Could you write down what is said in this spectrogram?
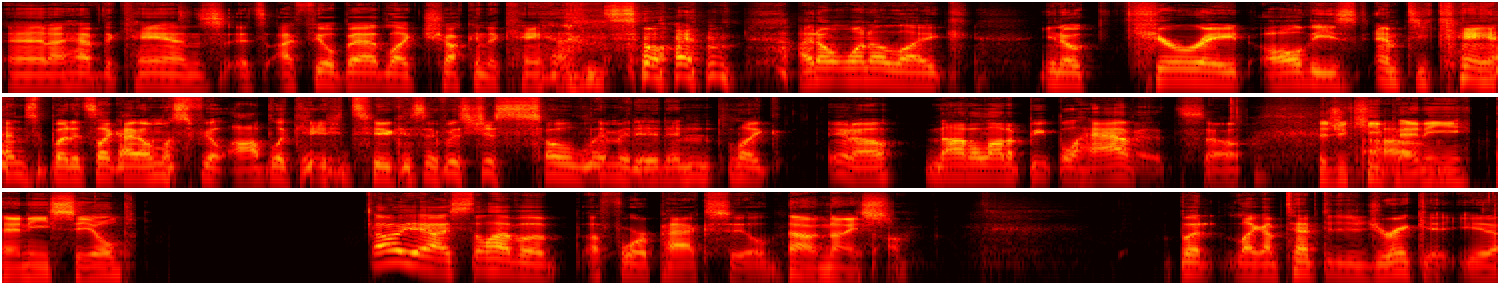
and I have the cans. It's I feel bad like chucking the cans, so I don't, I don't want to like you know curate all these empty cans, but it's like I almost feel obligated to because it was just so limited and like you know not a lot of people have it. So Did you keep Um, any any sealed? oh yeah, I still have a, a four pack sealed, Oh, nice. but like I'm tempted to drink it. You know.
